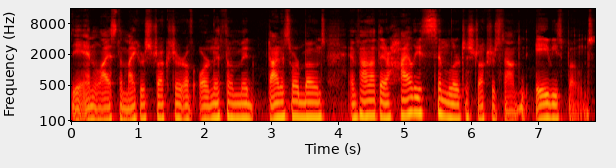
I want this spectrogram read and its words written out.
They analyzed the microstructure of ornithomid dinosaur bones and found that they are highly similar to structures found in aves bones,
